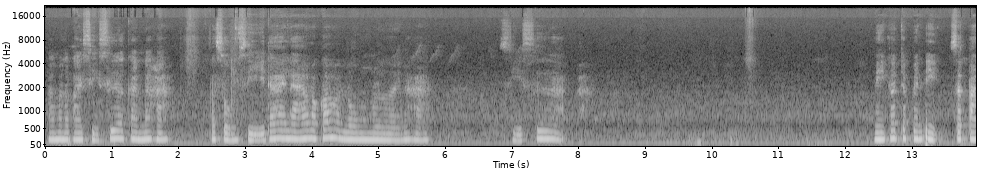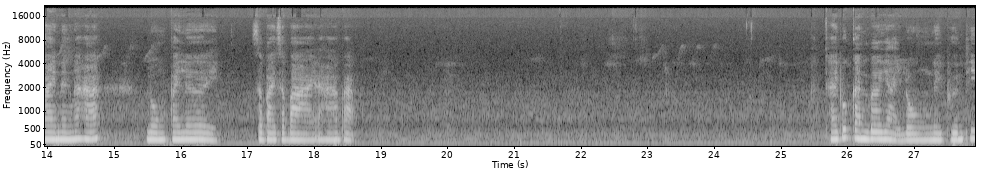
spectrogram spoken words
เรามาระบายสีเสื้อกันนะคะ ผสมสีได้แล้วเราก็ลงเลยนะคะ สีเสื้อ นี้ก็จะเป็นอีกสไตล์หนึ่งนะคะ ลงไปเลย สบายๆนะคะแบบใช้ผู้กันเบอร์ใหญ่ลงในพื้นที่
